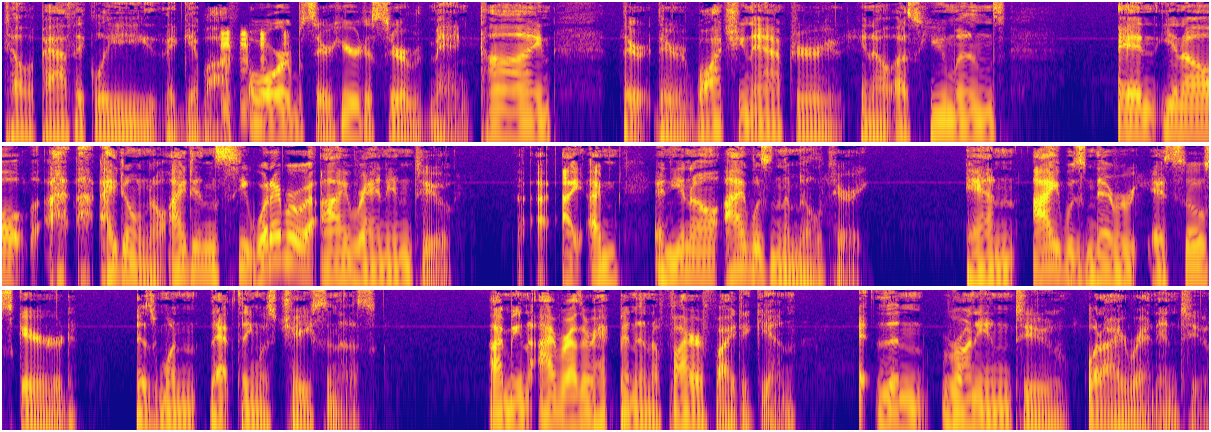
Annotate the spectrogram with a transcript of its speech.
telepathically. They give off orbs. They're here to serve mankind. They're they're watching after you know us humans. And you know, I, I don't know. I didn't see whatever I ran into. I, I'm and you know, I was in the military, and I was never as so scared as when that thing was chasing us. I mean, I'd rather have been in a firefight again eh, than run into what I ran into.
